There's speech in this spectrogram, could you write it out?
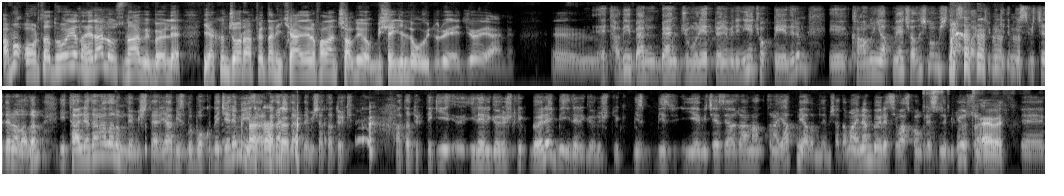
Ama Orta Doğu'ya da helal olsun abi böyle yakın coğrafyadan hikayeleri falan çalıyor. Bir şekilde uyduruyor ediyor yani. Ee, E tabii ben ben Cumhuriyet dönemini niye çok beğenirim? E, kanun yapmaya çalışmamışlar salak gibi. Gidip İsviçre'den alalım, İtalya'dan alalım demişler. Ya biz bu boku beceremeyiz arkadaşlar demiş Atatürk. Atatürk'teki ileri görüşlük böyle bir ileri görüşlük. Biz biz yiyemeyeceğiz yarın altına yatmayalım demiş adam. Aynen böyle Sivas Kongresi'nde biliyorsun. evet. E,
